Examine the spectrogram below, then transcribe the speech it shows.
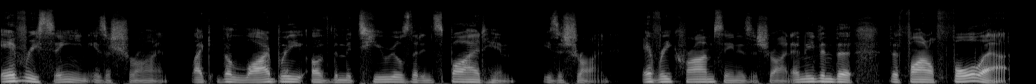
every scene is a shrine. Like the library of the materials that inspired him is a shrine. Every crime scene is a shrine, and even the the final fallout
